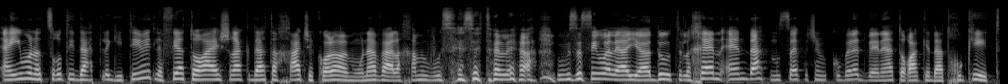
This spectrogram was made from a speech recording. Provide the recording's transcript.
האם הנצרות היא דת לגיטימית? לפי התורה יש רק דת אחת שכל האמונה וההלכה מבוססת עליה, מבוססים עליה יהדות. לכן אין דת נוספת שמקובלת בעיני התורה כדת חוקית.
